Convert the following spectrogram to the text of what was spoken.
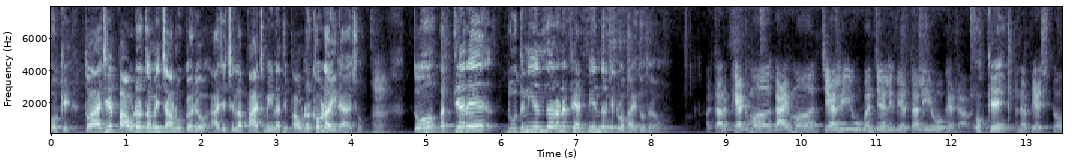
ઓકે. તો આ જે પાવડર તમે ચાલુ કર્યો આજે છેલ્લા પાંચ મહિનાથી પાવડર ખવડાવી રહ્યા છો તો અત્યારે દૂધની અંદર અને ફેટની અંદર કેટલો ફાયદો થયો? અત્યારે ફેટમાં ગાયમાં ચાલી ઓગણચાલી બેતાલીસ એવો ફેટ આવે. ઓકે. અને ભેંસનો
